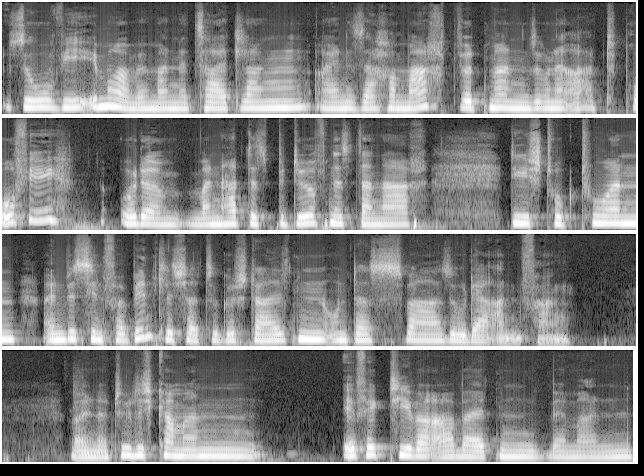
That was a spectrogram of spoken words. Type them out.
so wie immer, wenn man eine Zeit lang eine Sache macht, wird man so eine Art Profi oder man hat das Bedürfnis danach, die Strukturen ein bisschen verbindlicher zu gestalten. Und das war so der Anfang. Weil natürlich kann man effektiver arbeiten, wenn man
